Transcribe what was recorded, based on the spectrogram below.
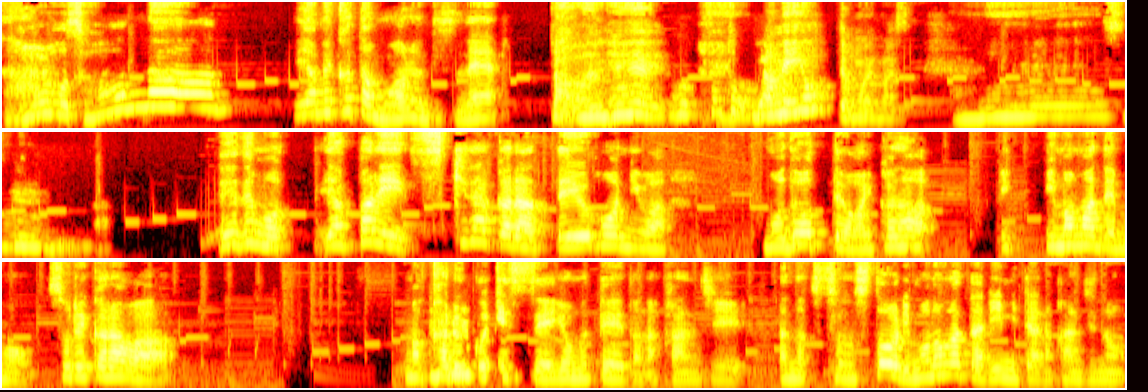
なるほど、そんなやめ方もあるんですね。だからね、本当やめようって思います。へえ、そううんえ、でも、やっぱり好きだからっていう本には戻ってはいかない、今までも、それからはまあ、軽くエッセイ読む程度な感じ、あの、そのストーリー物語みたいな感じの、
